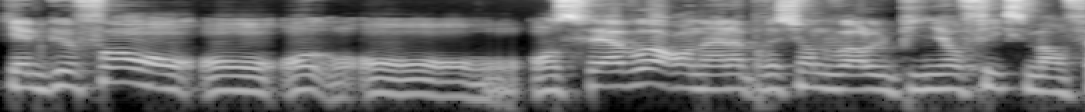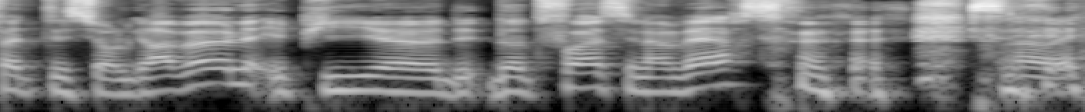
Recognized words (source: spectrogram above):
quelquefois, on, on, on, on se fait avoir. On a l'impression de voir le pignon fixe, mais en fait, t'es sur le gravel. Et puis, euh, d'autres fois, c'est l'inverse. c'est, ah ouais.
